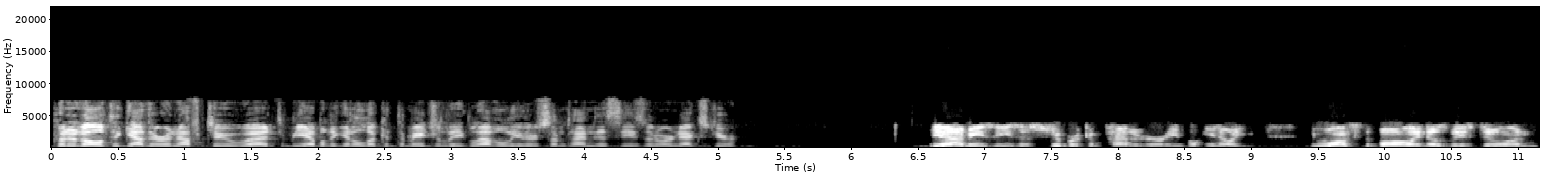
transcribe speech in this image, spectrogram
put it all together enough to uh, to be able to get a look at the major league level either sometime this season or next year? Yeah, I mean he's, he's a super competitor. He you know he, he wants the ball. He knows what he's doing.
